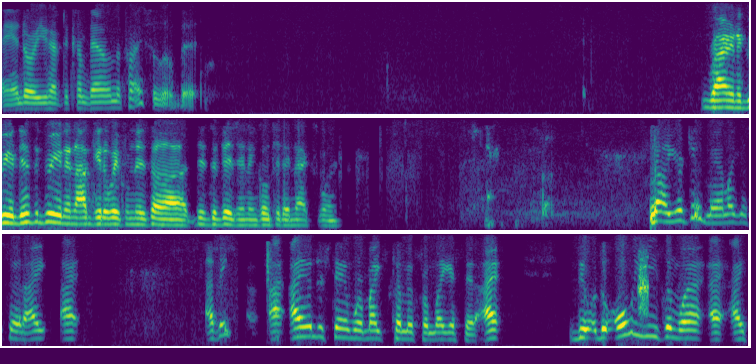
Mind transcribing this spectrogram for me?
and or you have to come down on the price a little bit. Ryan, agree or disagree, and then I'll get away from this uh this division and go to the next one. No, you're good, man. Like I said, I I I think I, I understand where Mike's coming from. Like I said, I the the only reason why I, I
